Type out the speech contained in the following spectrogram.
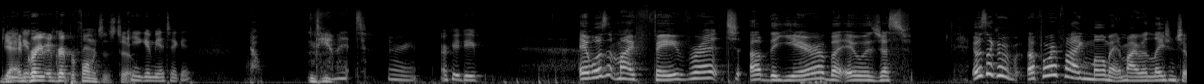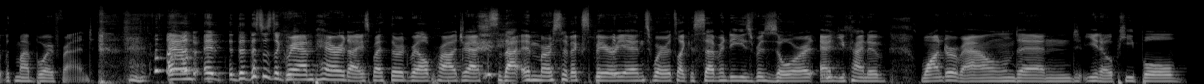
yeah, and give- great and great performances too. can you give me a ticket? No. Damn it. All right. okay, Diep. It wasn't my favorite of the year, but it was just it was like a, a horrifying moment in my relationship with my boyfriend. and it, th- this was the Grand Paradise by Third Rail Project, so that immersive experience where it's like a 70s resort and you kind of wander around and, you know, people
